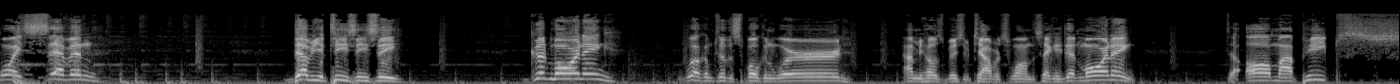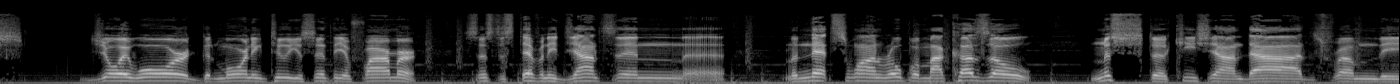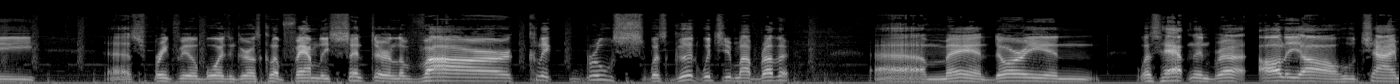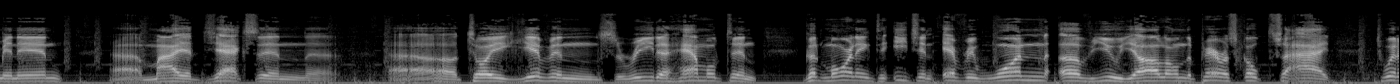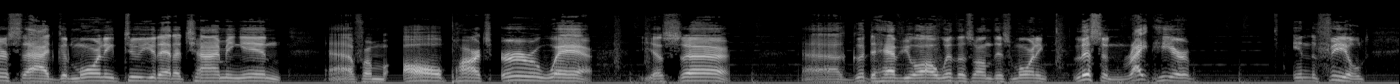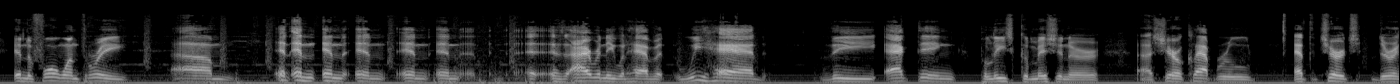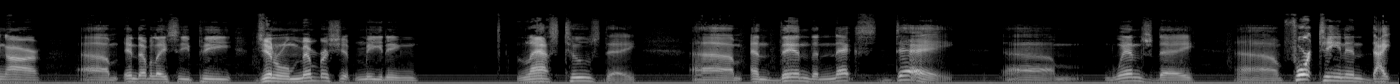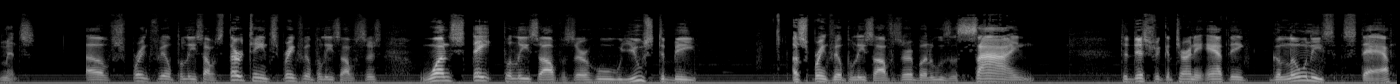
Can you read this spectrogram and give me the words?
90.7 WTCC. Good morning. Welcome to the spoken word. I'm your host, Bishop Talbert Swan II. Good morning to all my peeps. Joy Ward, good morning to you. Cynthia Farmer, Sister Stephanie Johnson, uh, Lynette Swan Roper, my cousin, Mr. Keyshawn Dodds from the uh, Springfield Boys and Girls Club Family Center, LeVar, Click, Bruce, what's good with you, my brother? Uh, man, Dorian, what's happening, bro? All of y'all who chiming in, uh, Maya Jackson, uh, uh, Toy Givens, Rita Hamilton. Good morning to each and every one of you, y'all on the Periscope side Twitter side. Good morning to you that are chiming in uh, from all parts everywhere. Yes, sir. Uh, good to have you all with us on this morning. Listen, right here in the field in the 413, um, and, and, and, and, and, and uh, as irony would have it, we had the acting police commissioner, uh, Cheryl Clapprood, at the church during our um, NAACP general membership meeting last Tuesday. Um, and then the next day, um, Wednesday, uh, 14 indictments of Springfield police officers, 13 Springfield police officers, one state police officer who used to be a Springfield police officer but who's assigned to District Attorney Anthony Gulluni's staff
